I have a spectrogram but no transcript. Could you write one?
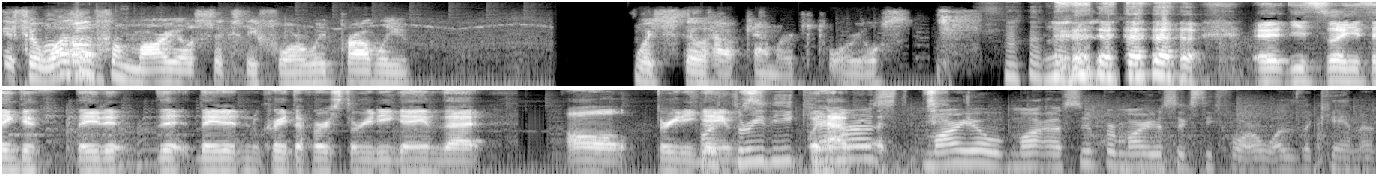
If it wasn't Oh. for Mario 64, we'd probably we still have camera tutorials. Uh, so you think if they did they, they didn't create the first 3D game that all 3D For games 3D would have cameras, Mario Mar- uh, Super Mario 64 was the canon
